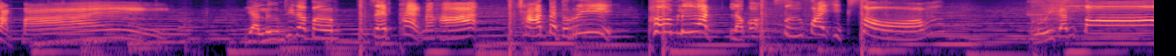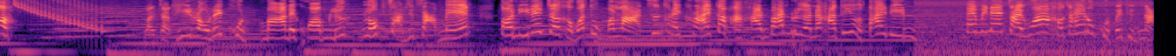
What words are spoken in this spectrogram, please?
จัดไป อย่าลืมที่จะเติมเจ็ตแพ็กนะคะ ชาร์จแบตเตอรี่ เพิ่มเลือด แล้วก็ซื้อไฟอีก 2 ลุยกันต่อ หลังจากที่เราได้ขุดมาในความลึกลบ 33 เมตร ตอนนี้ได้เจอกับวัตถุประหลาด ซึ่งคล้ายๆ กับอาคารบ้านเรือนนะคะ ที่อยู่ใต้ดินแม่ไม่แน่ใจว่าเขาจะให้เราขุดไปถึงไหน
